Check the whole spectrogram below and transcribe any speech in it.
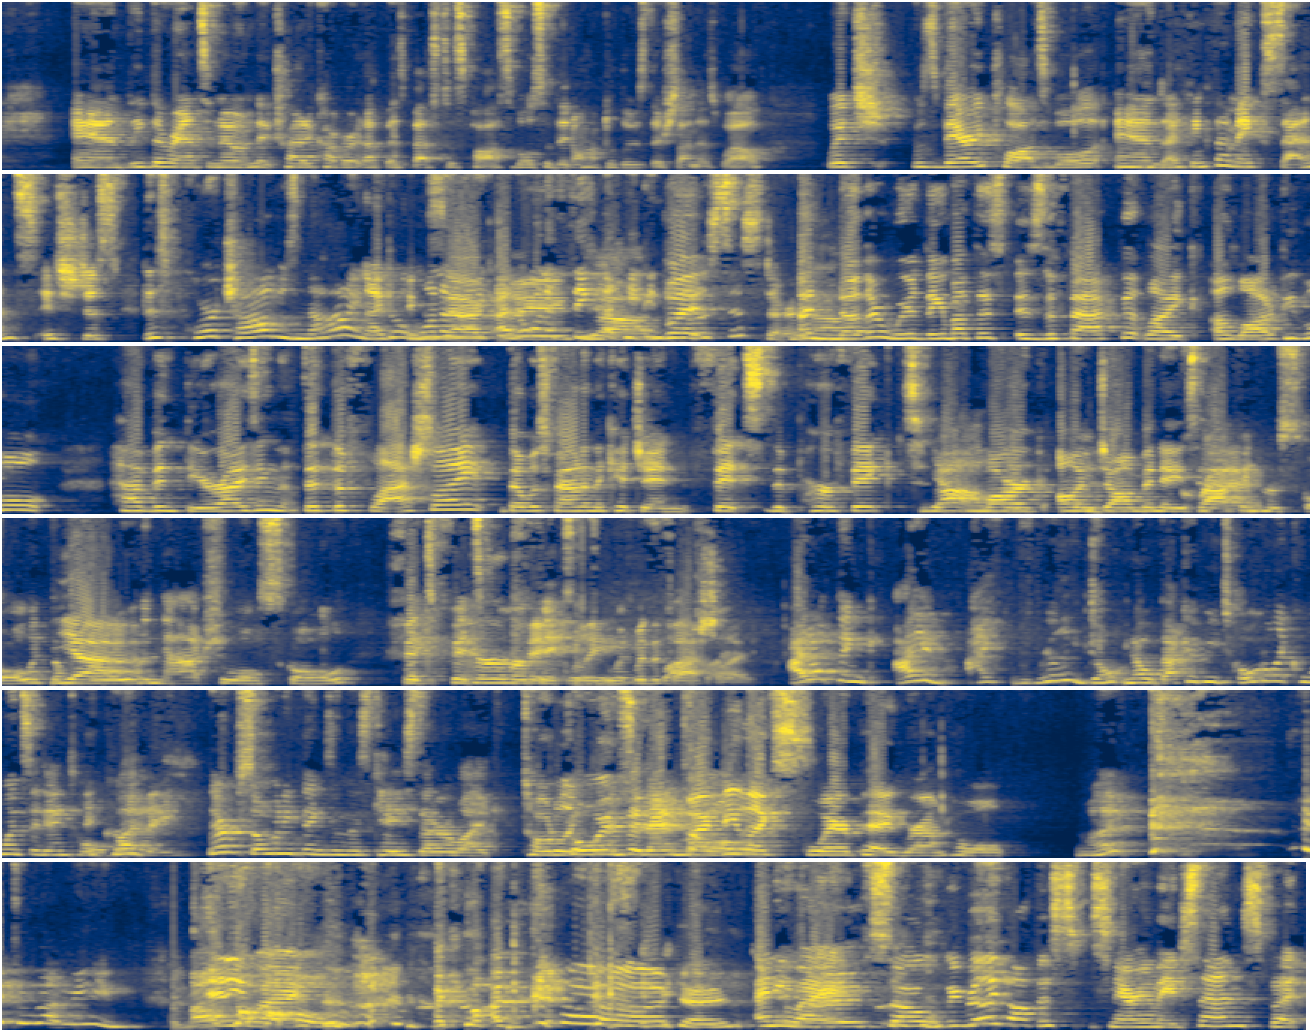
and leave the ransom note, and they try to cover it up as best as possible so they don't have to lose their son as well. Which was very plausible, and mm-hmm. I think that makes sense. It's just this poor child was nine. I don't want to like. I don't want to Exactly. think that he can But kill his sister. Another weird thing about this is the fact that like a lot of people have been theorizing that, the flashlight that was found in the kitchen fits the perfect Yeah, mark the- on JonBenét's crack head. in her skull, like the Yeah. hole in the actual skull, fits, like, fits perfectly, with, the, flashlight. flashlight. I don't think I I really don't know. That could be totally coincidental. It could but be. There are so many things in this case that are like totally Coincidental. Might be like square peg round hole. what? what does that mean? Anyway. Oh! Oh, okay. Anyway, so we really thought this scenario made sense, but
